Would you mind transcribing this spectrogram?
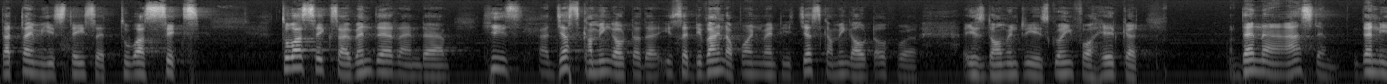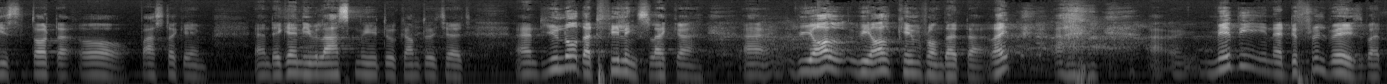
that time he stays at Tuas Six. Tuas Six, I went there, and uh, he's uh, just coming out of the. It's a divine appointment. He's just coming out of uh, his dormitory. He's going for haircut. Then I asked him. Then he thought, uh, oh, pastor came, and again he will ask me to come to church, and you know that feelings like. Uh, we all we all came from that, uh, right? Uh, maybe in a different ways, but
